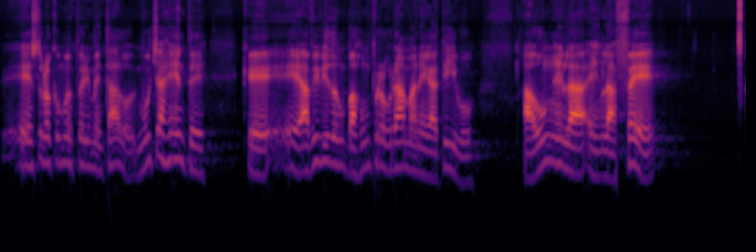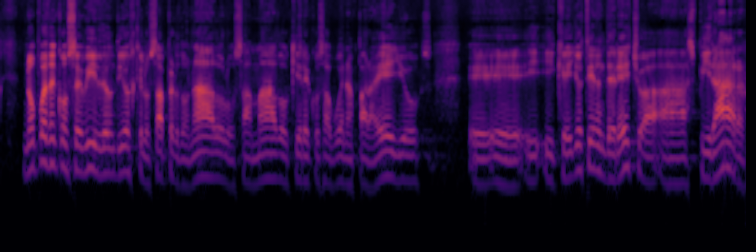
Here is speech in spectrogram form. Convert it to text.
eso es lo que hemos experimentado. Mucha gente que eh, ha vivido bajo un programa negativo, aún en la, en la fe, no pueden concebir de un Dios que los ha perdonado, los ha amado, quiere cosas buenas para ellos eh, eh, y, que ellos tienen derecho a, aspirar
